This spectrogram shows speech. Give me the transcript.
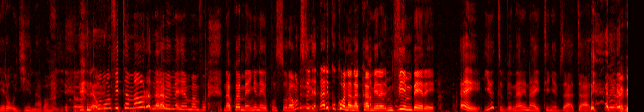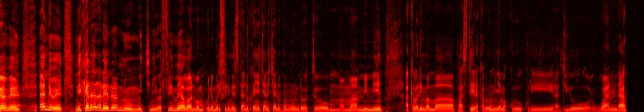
rero ugiye nabaho ubu mfite amahoro narabimenye mpamvu nakwemeye nyine yuko usura ubundi nari kukubona na kamera mva imbere yutube nari nayitinye byatari anyway ni karara rero ni umukinnyi wa filime abantu bamukunda muri filime zitandukanye cyane cyane nko mu ndoto mama mimi. Akaba ari mama pasiteri akaba ari umunyamakuru kuri radiyo rwanda.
